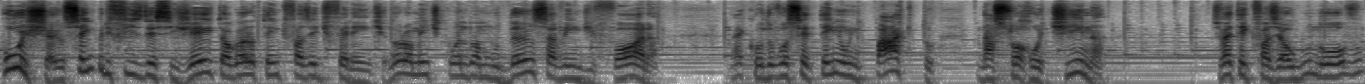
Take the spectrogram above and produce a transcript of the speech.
Puxa, eu sempre fiz desse jeito, agora eu tenho que fazer diferente. Normalmente, quando a mudança vem de fora, né, quando você tem um impacto na sua rotina, você vai ter que fazer algo novo,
